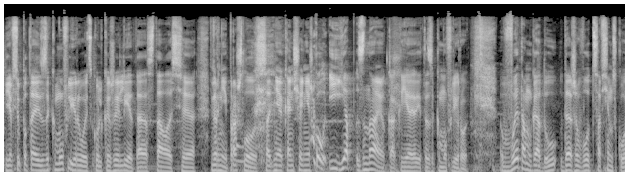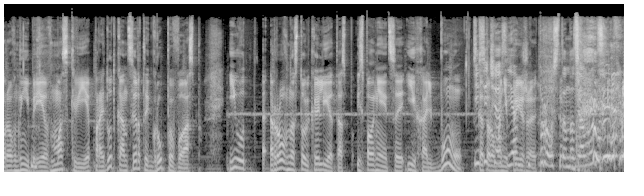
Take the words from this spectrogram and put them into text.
Я все пытаюсь закамуфлировать, сколько же лет осталось, э, вернее, прошло со дня окончания школы, и я знаю, как я это закамуфлирую. В этом году, даже вот совсем скоро, в ноябре, в Москве пройдут концерты группы ВАСП. И вот ровно столько лет исполняется их альбому, с И которым они я приезжают. просто назову цифру,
